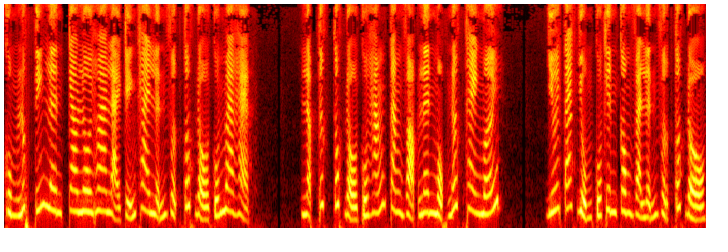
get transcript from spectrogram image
Cùng lúc tiến lên, cao lôi hoa lại triển khai lĩnh vực tốc độ của ma hạt. Lập tức tốc độ của hắn tăng vọt lên một nấc thang mới. Dưới tác dụng của khinh công và lĩnh vực tốc độ.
